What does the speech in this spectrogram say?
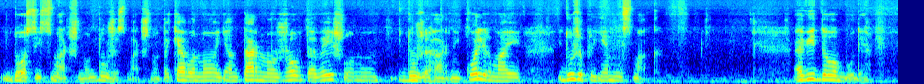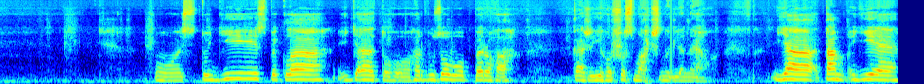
Досить смачно, дуже смачно. Таке воно янтарно-жовте вийшло. Ну, дуже гарний колір має і дуже приємний смак. А відео буде. Ось тоді спекла я того гарбузового пирога. Каже Ігор, що смачно для нього. Я, там є,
